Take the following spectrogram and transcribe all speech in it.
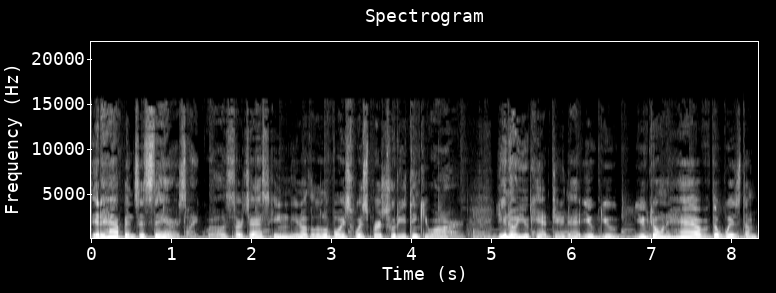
it happens. It's there. It's like, well, it starts asking, you know, the little voice whispers, "Who do you think you are? You know you can't do that. You you you don't have the wisdom.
